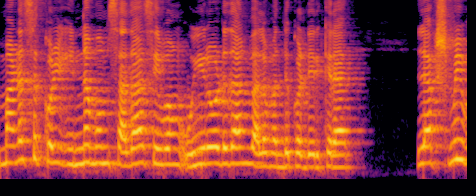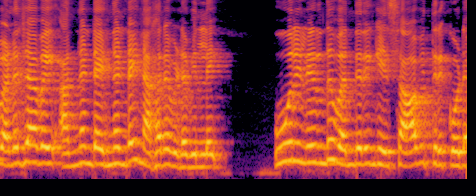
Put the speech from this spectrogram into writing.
மனசுக்குள் இன்னமும் சதாசிவம் உயிரோடு தான் வலம் வந்து கொண்டிருக்கிறார். லக்ஷ்மி வனஜாவை அன்னண்டை இந்தண்டை நகர விடவில்லை. ஊரிலிருந்து வந்திறங்கிய சாவித்திரி கூட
